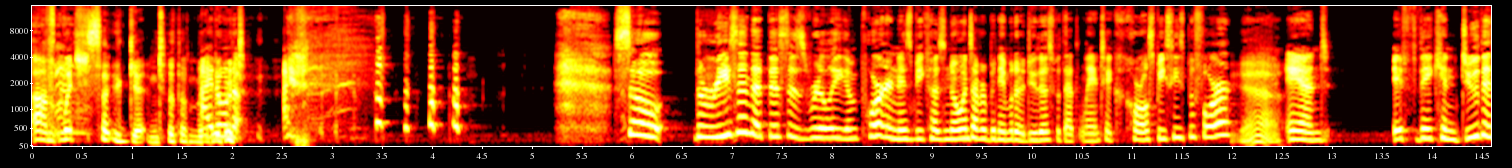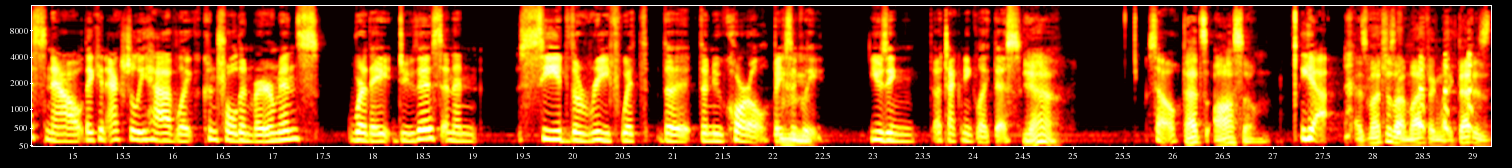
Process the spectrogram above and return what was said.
um, which So you get into the mood. I don't know. I- so the reason that this is really important is because no one's ever been able to do this with Atlantic coral species before. Yeah. And if they can do this now, they can actually have like controlled environments where they do this and then seed the reef with the the new coral, basically, using a technique like this. Yeah. So That's awesome. yeah. As much as I'm laughing, like that is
